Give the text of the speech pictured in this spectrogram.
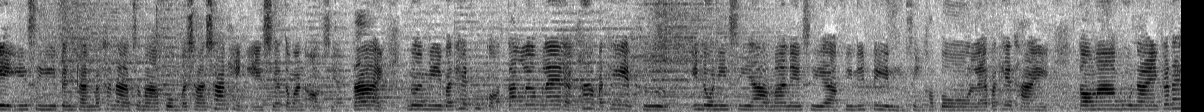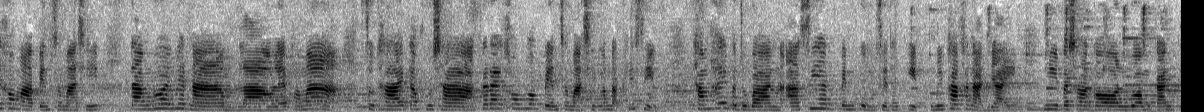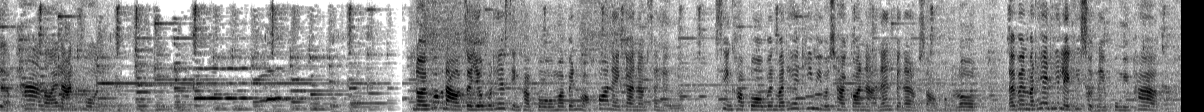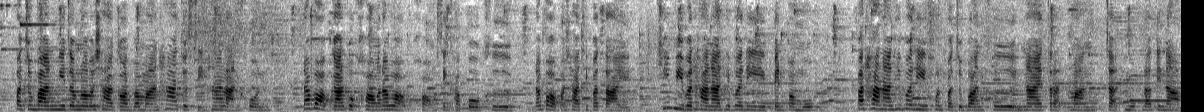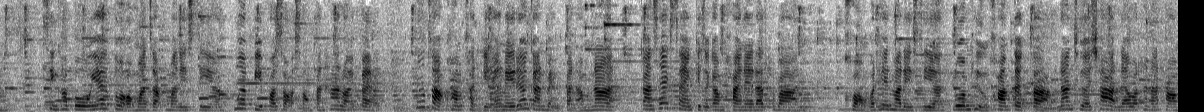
AEC เป็นการพัฒนาสมาคมประชาชาติแห่งเอเชียตะวันออกเฉียงใต้ โดยมีประเทศผู้ก่อตั้งเริ่มแรก 5 ประเทศคือ อินโดนีเซีย มาเลเซีย ฟิลิปปินส์ สิงคโปร์ และประเทศไทย ต่อมาบรูไนก็ได้เข้ามาเป็นสมาชิก ตามด้วยเวียดนาม ลาว และพม่า สุดท้ายกัมพูชาก็ได้เข้าร่วมเป็นสมาชิกลำดับที่ 10 ทำให้ปัจจุบันอาเซียนเป็นกลุ่มเศรษฐกิจภูมิภาคขนาดใหญ่ มีประชากรรวมกันเกือบ 500 ล้านคน โดยพวกเราจะยกประเทศสิงคโปร์มาเป็นหัวข้อในการนำเสนอ สิงคโปร์เป็นประเทศที่มีประชากรหนาแน่นเป็นอันดับสองของโลก และเป็นประเทศที่เล็กที่สุดในภูมิภาค ปัจจุบันมีจำนวนประชากรประมาณ 5.45 ล้านคน ระบอบการปกครองระบอบของสิงคโปร์คือ ระบอบประชาธิปไตย ที่มีประธานาธิบดีเป็นประมุขประธานาธิบดีคนปัจจุบันคือ นายตรัสมันจัดมุกรัตินำสิงคโปร์แยกตัวออกมาจากมาเลเซียเมื่อปีพศ 2508 เนื่องจากความขัดแย้งในเรื่องการแบ่งปันอำนาจ การแทรกแซงกิจกรรมภายในรัฐบาลของประเทศมาเลเซีย รวมถึงความแตกต่างด้านเชื้อชาติและวัฒนธรรม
